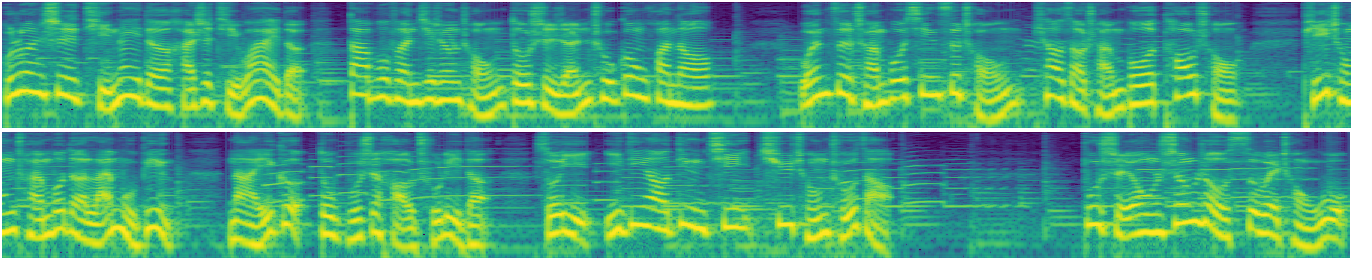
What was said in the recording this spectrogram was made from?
不论是体内的还是体外的，大部分寄生虫都是人畜共患的哦。蚊子传播心丝虫，跳蚤传播绦虫，蜱虫传播的莱姆病，哪一个都不是好处理的，所以一定要定期驱虫除蚤。不使用生肉饲喂宠物，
